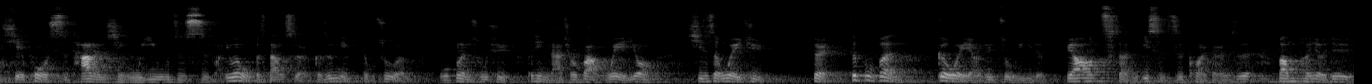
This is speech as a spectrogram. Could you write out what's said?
胁迫使他人行无义务之事嘛。因为我不是当事人，可是你堵住了，我不能出去，而且你拿球棒，我也用心生畏惧，对这部分。各位也要去注意的，不要逞一时之快，可能是帮朋友去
